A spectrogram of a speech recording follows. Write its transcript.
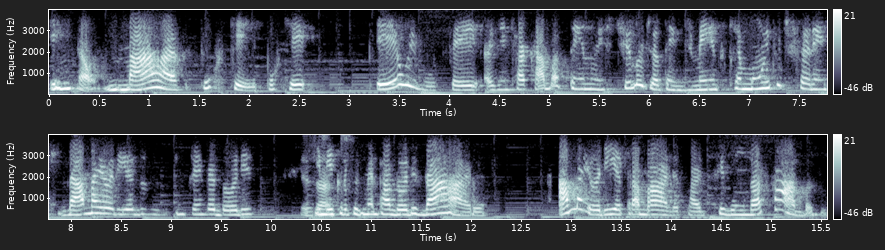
Então, mas por quê? Porque eu e você, a gente acaba tendo um estilo de atendimento que é muito diferente da maioria dos empreendedores Exato. e micropigmentadores da área. A maioria trabalha tá, de segunda a sábado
